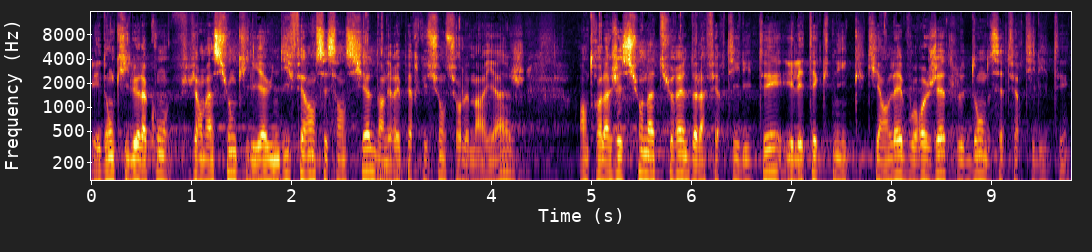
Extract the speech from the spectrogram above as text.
Et donc il y eut la confirmation qu'il y a une différence essentielle dans les répercussions sur le mariage entre la gestion naturelle de la fertilité et les techniques qui enlèvent ou rejettent le don de cette fertilité.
